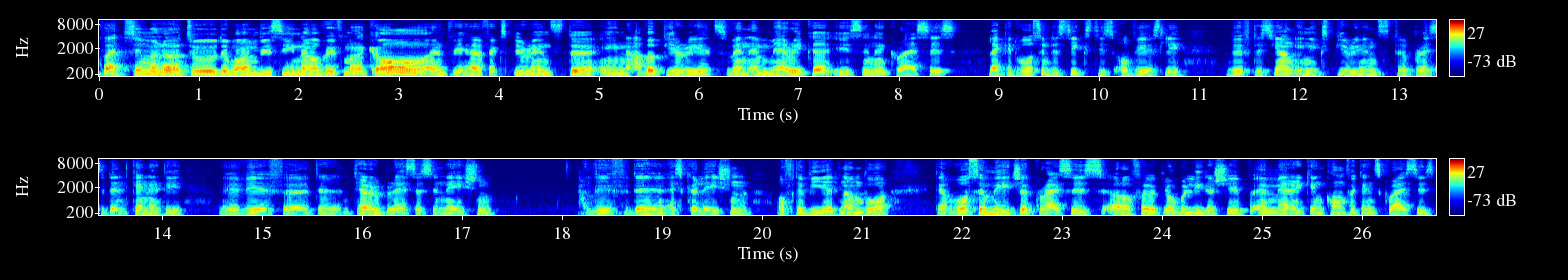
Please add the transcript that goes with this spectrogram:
quite similar to the one we see now with Macron and we have experienced uh, in other periods. When America is in a crisis, like it was in the 60s, obviously, with this young, inexperienced uh, President Kennedy, uh, with uh, the terrible assassination, with the escalation of the Vietnam War. There was a major crisis of uh, global leadership, American confidence crisis.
